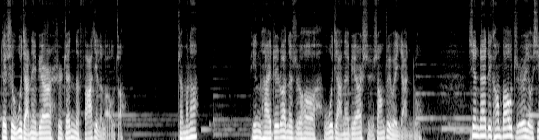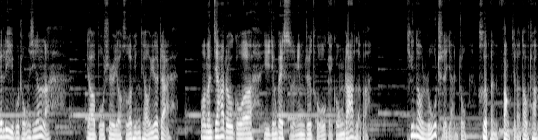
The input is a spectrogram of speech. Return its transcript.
这次吴家那边是真的发起了牢骚。怎么了？滨海之乱的时候，吴家那边死伤最为严重。现在对抗包子有些力不从心了。要不是有和平条约在，我们加州国已经被使命之徒给攻占了吧？听到如此的严重，赫本放下了刀叉。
